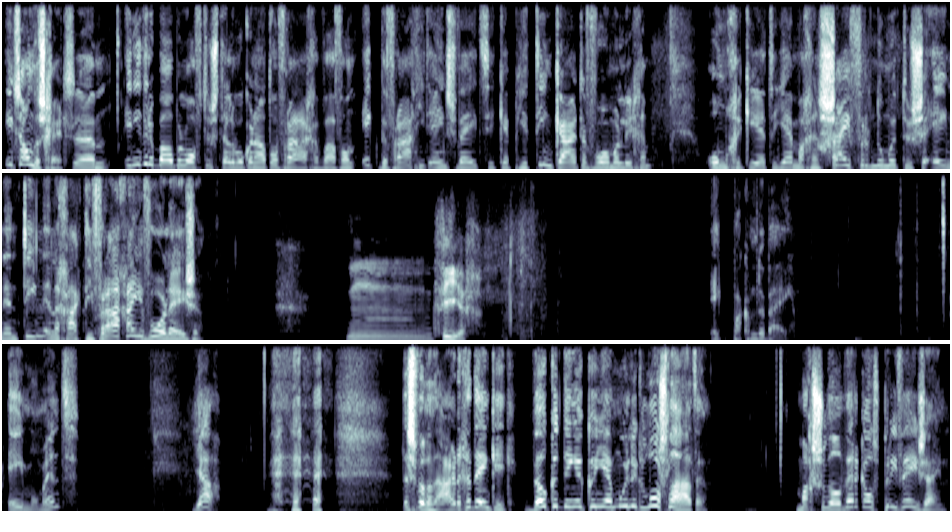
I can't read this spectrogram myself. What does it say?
Iets anders, Gert. Ehm, in iedere bouwbelofte stellen we ook een aantal vragen waarvan ik de vraag niet eens weet. Ik heb hier tien kaarten voor me liggen. Omgekeerd, jij mag een cijfer noemen tussen 1 en 10 en dan ga ik die vraag aan je voorlezen. Mm, vier. Ik pak hem erbij. Eén moment. Ja. Dat is wel een aardige, denk ik. Welke dingen kun jij moeilijk loslaten? Mag zowel werk als privé zijn.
